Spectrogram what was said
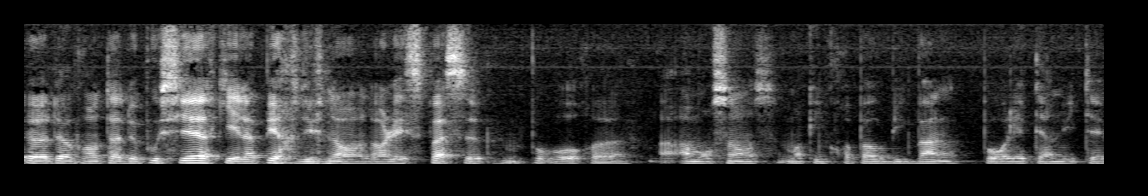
d'un grand tas de poussière qui est la perdue dans, dans l'espace pour, euh, à mon sens, moi qui ne crois pas au Big Bang, pour l'éternité.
